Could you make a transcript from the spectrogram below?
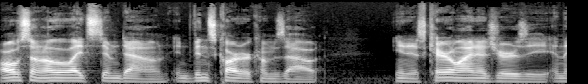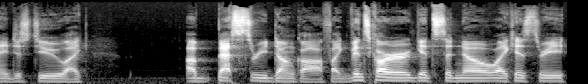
all of a sudden all the lights dim down, and Vince Carter comes out in his Carolina jersey, and they just do like a best three dunk off. Like Vince Carter gets to know like his three.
